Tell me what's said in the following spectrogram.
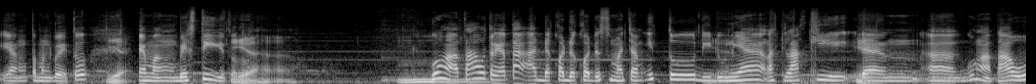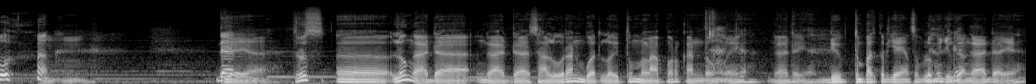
yang teman gue itu Iya. emang bestie gitu loh iya. Hmm, gue nggak tahu ternyata ada kode-kode semacam itu di dunia laki-laki Iya. dan gue nggak tahu mm-mm. dan Iya, iya. Terus eh, lo nggak ada nggak ada saluran buat lo itu melaporkan dong le? Nggak ada ya. Di tempat kerja yang sebelumnya juga nggak ada ya.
